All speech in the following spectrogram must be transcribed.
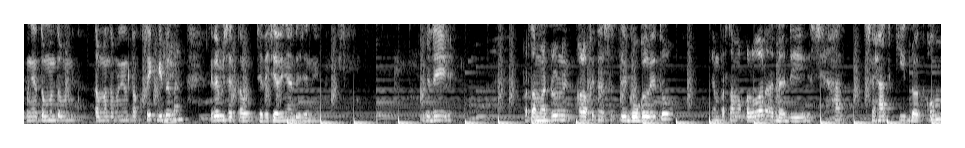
punya teman-teman teman-teman yang toxic gitu Iya. kan kita bisa tahu ciri-cirinya di sini. Jadi pertama dulu nih kalau kita search di Google itu yang pertama keluar ada di sehat sehatki.com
